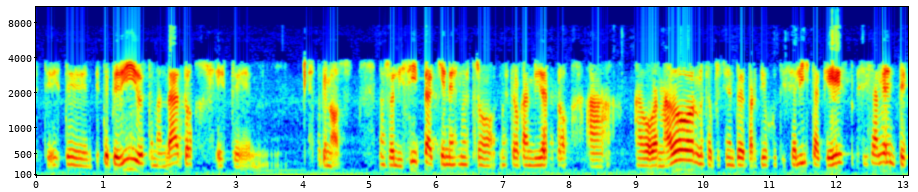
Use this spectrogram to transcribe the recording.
este, este, este pedido, este mandato, este, esto que nos, nos solicita quién es nuestro, nuestro candidato a, a gobernador, nuestro presidente del Partido Justicialista, que es precisamente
